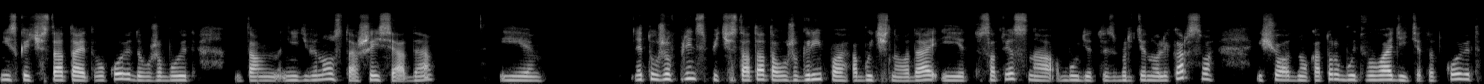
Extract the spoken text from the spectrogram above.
низкая частота этого ковида уже будет там не 90, а 60, да, и это уже, в принципе, частота того же гриппа обычного, да, и, соответственно, будет изобретено лекарство, еще одно, которое будет выводить этот ковид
